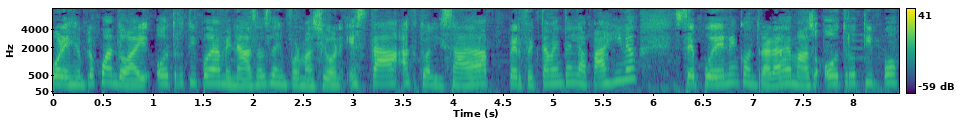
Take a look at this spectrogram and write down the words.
por ejemplo, cuando hay otro tipo de amenazas, la información está actualizada perfectamente en la página. Se pueden encontrar además otro tipo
